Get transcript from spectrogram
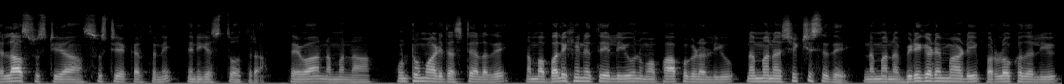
ಎಲ್ಲಾ ಸೃಷ್ಟಿಯ ಸೃಷ್ಟಿಯ ಕರ್ತನೆ, ನಿನಗೆ ಸ್ತೋತ್ರ. ದೇವ, ನಮ್ಮನ್ನ ಉಂಟು ಮಾಡಿದಷ್ಟೇ ಅಲ್ಲದೆ, ನಮ್ಮ ಬಲಹೀನತೆಯಲ್ಲಿಯೂ, ನಮ್ಮ ಪಾಪಗಳಲ್ಲಿಯೂ ನಮ್ಮನ್ನು ಶಿಕ್ಷಿಸದೆ, ನಮ್ಮನ್ನು ಬಿಡುಗಡೆ ಮಾಡಿ ಪರಲೋಕದಲ್ಲಿ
